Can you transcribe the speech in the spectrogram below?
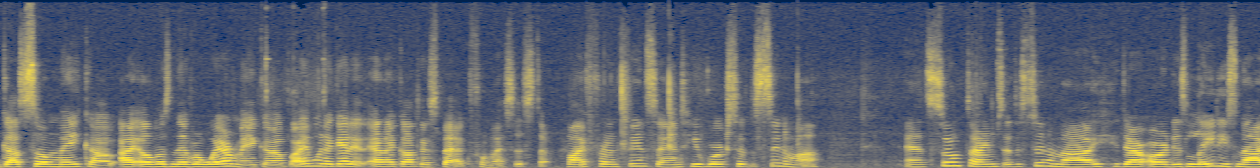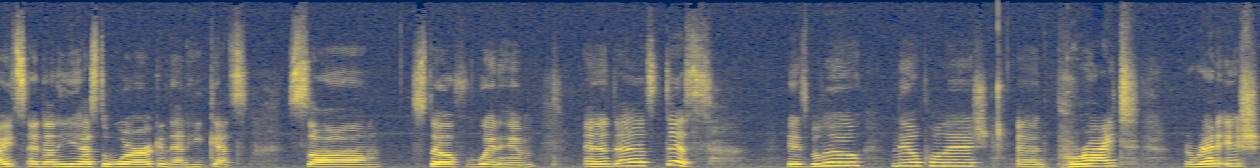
got some makeup. I almost never wear makeup. Why would I get it? And I got this bag from my sister. My friend Vincent, he works at the cinema. And sometimes at the cinema there are these ladies nights and then he has to work and then he gets some stuff with him. And that's this. It's blue, nail polish and bright reddish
